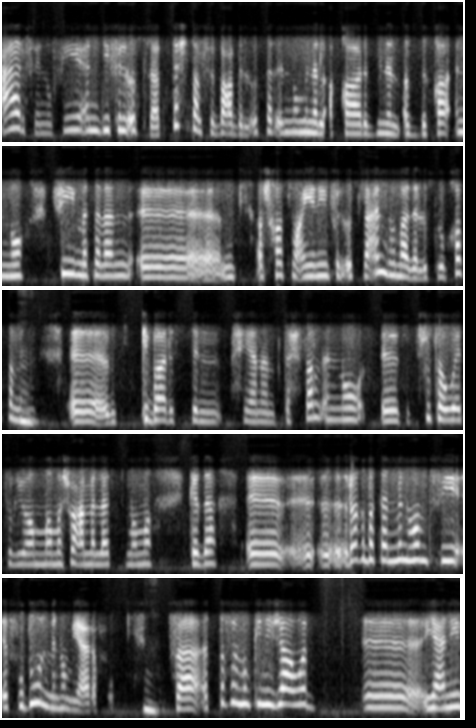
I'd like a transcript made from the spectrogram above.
عارفه إنه في عندي في الأسرة بتحصل في بعض الأسر إنه من الأقارب من الأصدقاء إنه في مثلا أشخاص معينين في الأسرة عندهم هذا الأسلوب خاصة من كبار السن أحيانا بتحصل إنه آه، شو سويتوا اليوم؟ ماما شو عملت؟ ماما كذا آه، آه، رغبة منهم في فضول منهم يعرفوا. فالطفل ممكن يجاوب يعني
